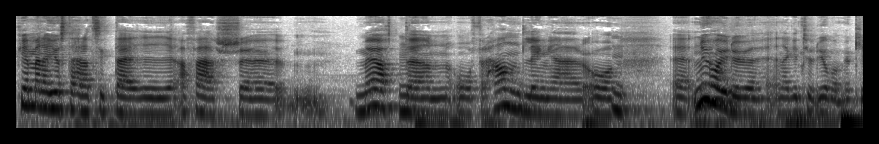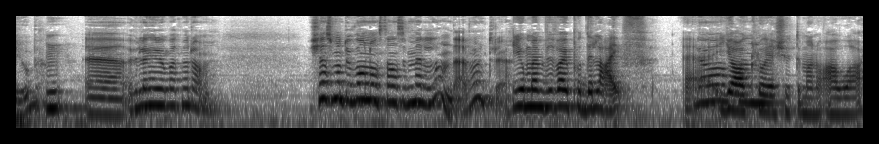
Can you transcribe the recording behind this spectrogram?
För jag menar just det här att sitta i affärsmöten och förhandlingar och eh, nu har ju du en agentur du jobbar med, Cube. Eh, hur länge har du jobbat med dem? Känns som att du var någonstans emellan där, var det inte det? Jo men vi var ju på The Life Eh, Ja, jag, men- Chloe Schuterman och Awa.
